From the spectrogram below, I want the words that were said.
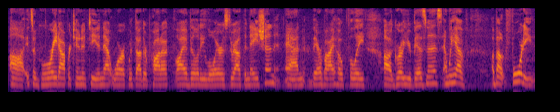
Uh, it's a great opportunity to network with other product liability lawyers throughout the nation and thereby hopefully uh, grow your business. And we have about 40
